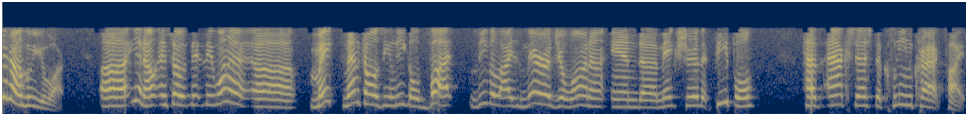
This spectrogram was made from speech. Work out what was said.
you know who you are. Uh, you know, and so they, they want to uh, make menthols illegal, but legalize marijuana and uh, make sure that people have access to clean crack pipes.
